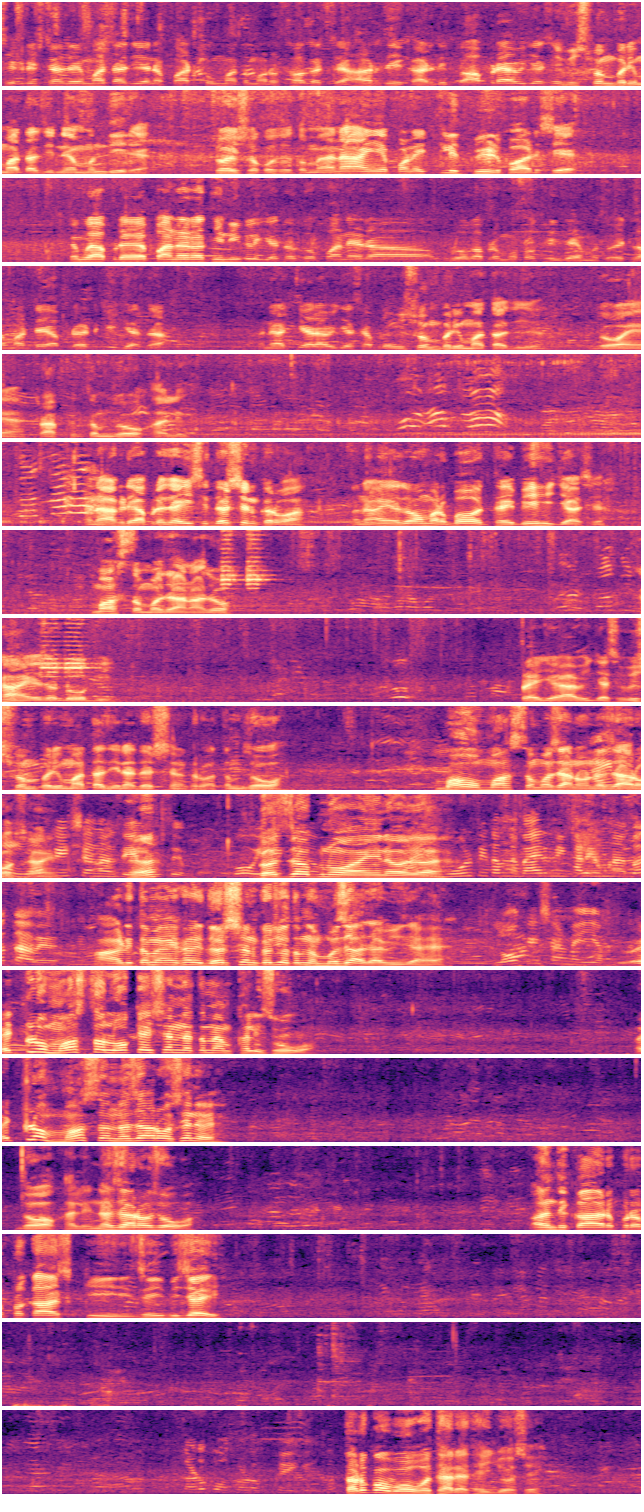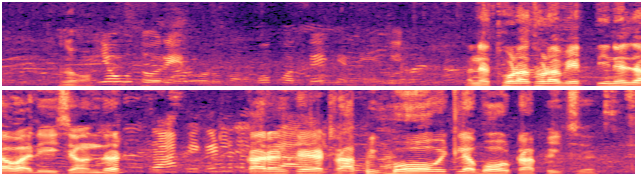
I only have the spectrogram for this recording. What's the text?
શ્રી કૃષ્ણ, જય માતાજી અને પાર્ટ ટુમાં તમારું સ્વાગત છે હાર્દિક હાર્દિક. તો આપણે આવી ગયા છીએ વિશ્વંભરી માતાજીને મંદિરે. જોઈ શકો છો તમે. અને અહીંયા પણ એટલી જ ભીડ ભાડ છે. કેમ કે આપણે પાનેરાથી નીકળી ગયા હતા, તો પાનેરા વ્લોગ આપણે મોટો થઈ જાય એમ હતો, એટલા માટે આપણે અટકી ગયા હતા. અને અત્યારે આવી ગયા છે આપણે વિશ્વંભરી માતાજીએ. જો અહીંયા ટ્રાફિક તમે જોવો ખાલી. અને આગળ આપણે જઈએ છીએ દર્શન કરવા. અને અહીંયા જો અમારા બધા બેસી ગયા છે. મસ્ત મજાના જો. હા એ જો ડોગી. આપણે જે આવી ગયા છે વિશ્વમભરી માતાજીના દર્શન કરવા. તમે જોવો. બહુ મસ્ત મજાનો નજારો છે ગજબ નો એકદમ મૂર્તિ તમને ખાલી હમણાં બતાવે. આડી તમે અહીં ખાલી દર્શન કરજો તમને મજા જ આવી જાય. લોકેશન એટલું મસ્ત લોકેશન ને તમે આમ ખાલી જોવો. એટલો મસ્ત નજારો છે ને. જો ખાલી નજારો જોવો. અંધકાર પર પ્રકાશ કી જય વિજય. તડકો બહુ વધારે થઈ ગયો છે. અને થોડા થોડા વ્યક્તિને જવા દે છે અંદર. કારણ કે ટ્રાફિક બહુ એટલે બહુ ટ્રાફિક છે.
